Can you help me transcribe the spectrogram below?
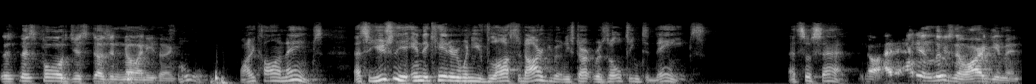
This, this fool just doesn't know anything. Ooh, why are you calling names? That's usually an indicator when you've lost an argument when you start resulting to names. That's so sad. No, I, I didn't lose no argument.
